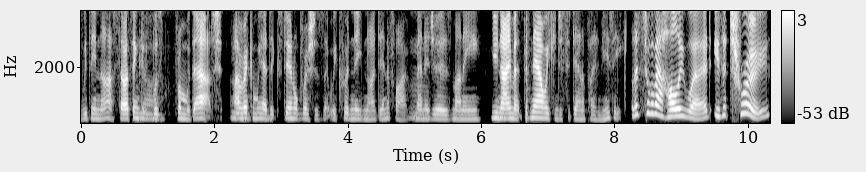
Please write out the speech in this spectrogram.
within us. So I think it was from without. I mm. reckon we had external pressures that we couldn't even identify mm. managers, money, you mm. name it. But now we can just sit down and play the music. Let's talk about Hollywood. Is it true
